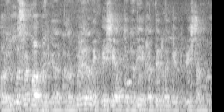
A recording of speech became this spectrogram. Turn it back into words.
அவர் ரொம்ப சிறப்பாக பண்ணியிருக்கிறார் நான் ரொம்ப நேரம் பேசிய பேசி அவர்கிட்ட நிறைய கருத்துக்களை கேட்டு பேசினாங்க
